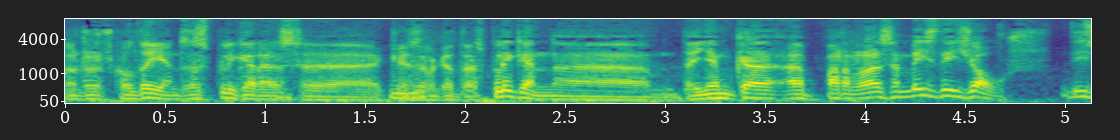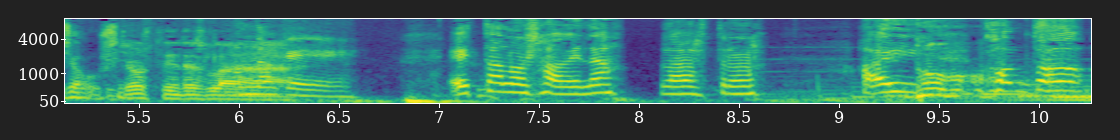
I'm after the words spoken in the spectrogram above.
Doncs escolta, ja ens explicaràs eh, què és el que t'expliquen. Eh, dèiem que eh, parlaràs amb ells dijous. Dijous, sí. Dijous tindràs la... Anda que... Esta no sabe nada, la astronauta. Ay, No. con todo,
